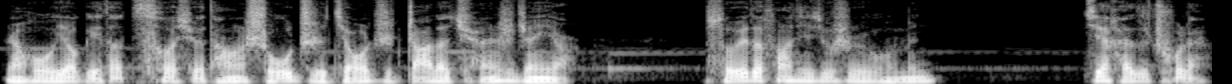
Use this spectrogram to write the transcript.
然后要给他测血糖，手指、脚趾扎的全是针眼儿。所谓的放弃，就是我们接孩子出来，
